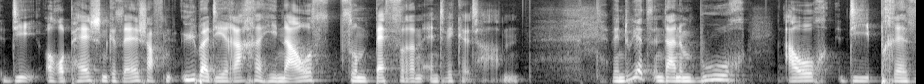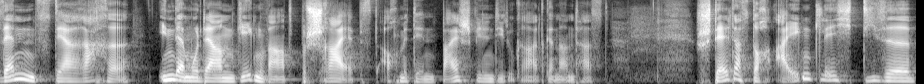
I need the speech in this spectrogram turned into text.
die europäischen Gesellschaften über die Rache hinaus zum Besseren entwickelt haben. Wenn du jetzt in deinem Buch auch die Präsenz der Rache in der modernen Gegenwart beschreibst, auch mit den Beispielen, die du gerade genannt hast, stellt das doch eigentlich diese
